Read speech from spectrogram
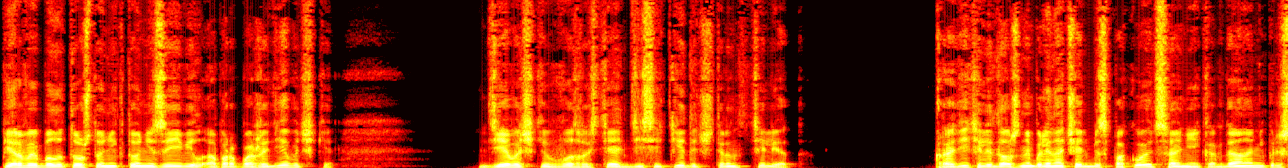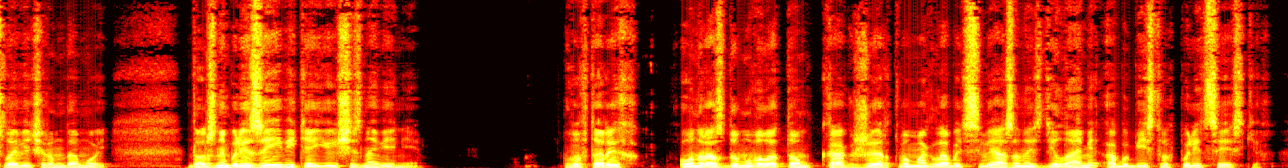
Первое было то, что никто не заявил о пропаже девочки, девочки в возрасте от 10 до 14 лет. Родители должны были начать беспокоиться о ней, когда она не пришла вечером домой, должны были заявить о ее исчезновении. Во-вторых, он раздумывал о том, как жертва могла быть связана с делами об убийствах полицейских –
